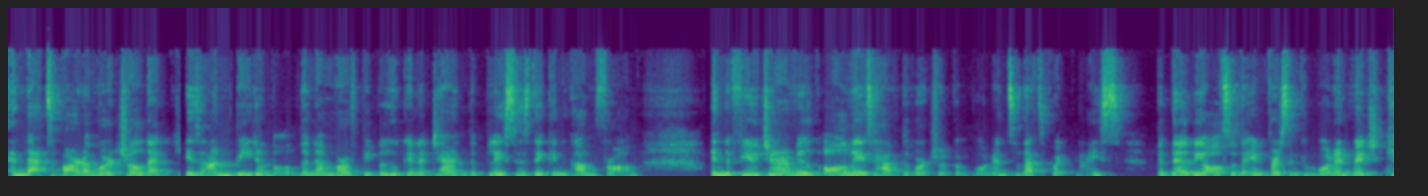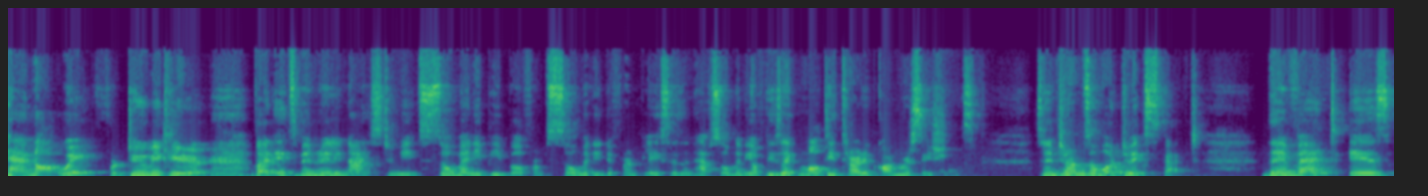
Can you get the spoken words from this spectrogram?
And that's a part of virtual that is unbeatable the number of people who can attend, the places they can come from. In the future, we'll always have the virtual component, so that's quite nice. But there'll be also the in-person component, which cannot wait for to be clear. But it's been really nice to meet so many people from so many different places and have so many of these like multi-threaded conversations. So in terms of what to expect, the event is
